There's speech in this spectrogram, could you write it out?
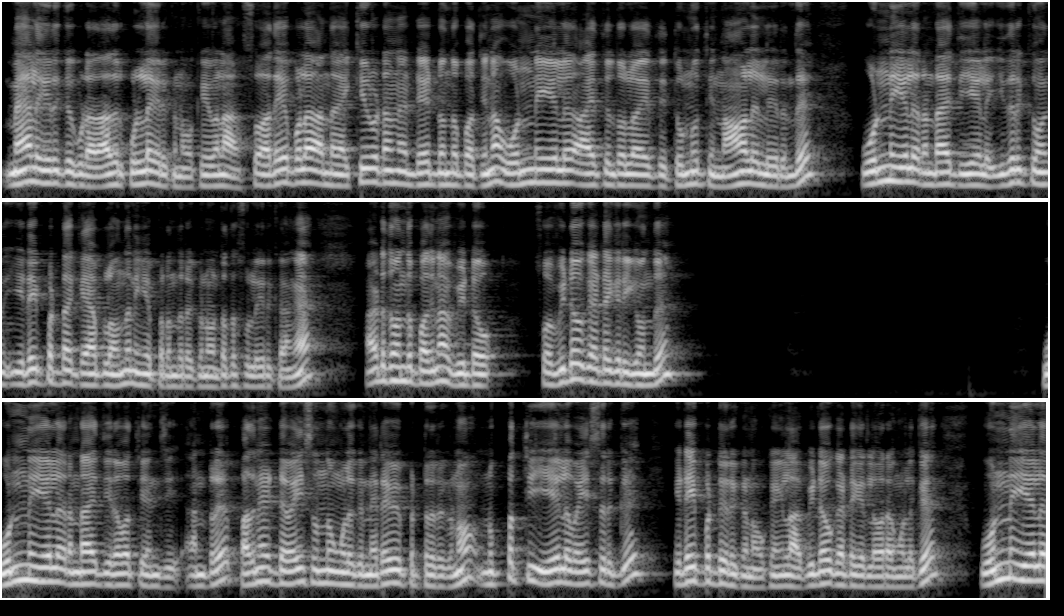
மேலே இருக்கக்கூடாது. அதற்குள்ளே இருக்கணும். ஓகேங்களா? ஸோ அதே போல் அந்த அக்யூரேட்டான டேட் வந்து பார்த்தீங்கன்னா ஒன்று ஏழு ஆயிரத்தி தொள்ளாயிரத்தி தொண்ணூற்றி நாலுலேருந்து ஒன்று ஏழு ரெண்டாயிரத்தி ஏழு. இதற்கு வந்து இடைப்பட்ட கேப்பில் வந்து நீங்கள் பிறந்திருக்கணுன்றதை சொல்லியிருக்காங்க. அடுத்து வந்து பார்த்தீங்கன்னா விடோ. ஸோ விடோ கேட்டகரிக்கு வந்து ஒன்று ஏழு ரெண்டாயிரத்தி இருபத்தி அஞ்சு. அன்று பதினெட்டு வயசு வந்து உங்களுக்கு நிறைவு பெற்றிருக்கணும். முப்பத்தி ஏழு வயசுக்கு இடைப்பட்டு இருக்கணும். ஓகேங்களா விடோ கேட்டகரியில் வரவங்களுக்கு ஒன்று ஏழு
